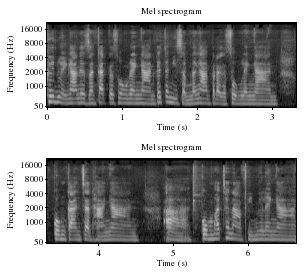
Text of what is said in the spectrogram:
คือหน่วยงานในสังกัดกระทรวงแรงงาน ก็จะมีสำนักงานปลัดกระทรวงแรงงาน กรมการจัดหางานอ่ากรมพัฒนาฝีมือแรงงาน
